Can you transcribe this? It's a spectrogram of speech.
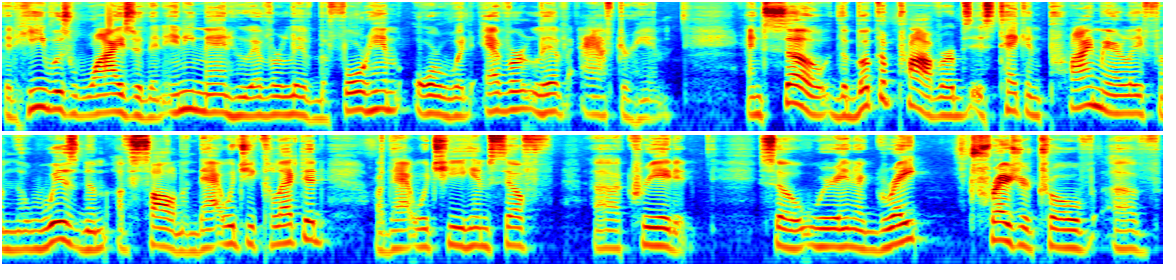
that he was wiser than any man who ever lived before him or would ever live after him. And so the book of Proverbs is taken primarily from the wisdom of Solomon, that which he collected or that which he himself uh, created. So we're in a great treasure trove of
